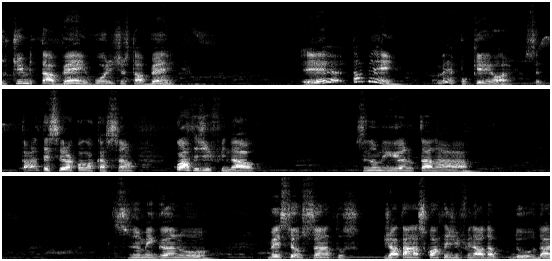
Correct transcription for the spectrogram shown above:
o time tá bem, o Corinthians tá bem. E tá bem. Tá bem, porque, olha, você tá na terceira colocação, quarta de final. Se não me engano, tá na. Se não me engano, venceu o Santos. Já tá nas quartas de final da, do, da,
